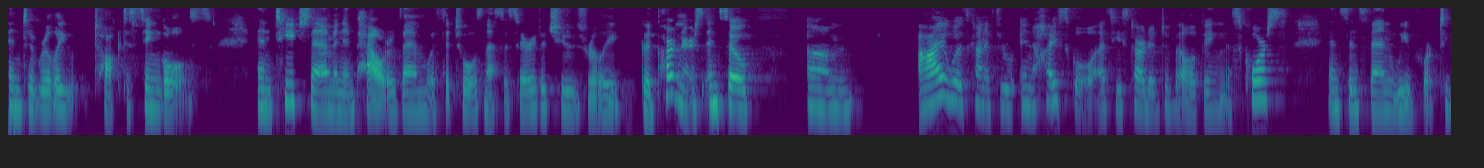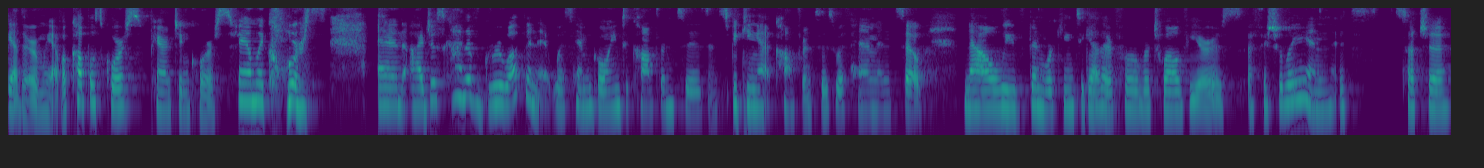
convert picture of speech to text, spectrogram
and to really talk to singles and teach them and empower them with the tools necessary to choose really good partners. And so um, I was kind of through in high school as he started developing this course. And since then, we've worked together and we have a couples course, parenting course, family course. And I just kind of grew up in it with him going to conferences and speaking at conferences with him. And so now we've been working together for over 12 years officially. And it's such a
